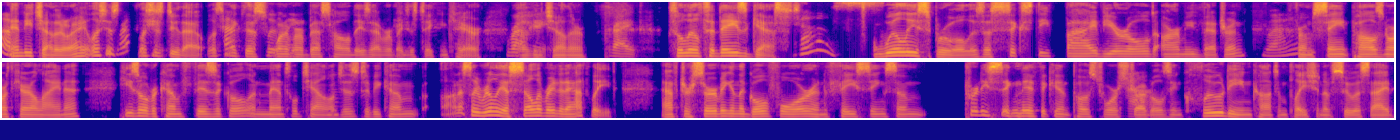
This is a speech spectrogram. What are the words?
Yeah. and each other right let's just let's just do that let's make this one of our best holidays ever by just taking care Right. of each other Right. So lil today's guest Yes. Willie Spruill is a 65 year old Army veteran Wow. from St. Pauls, North Carolina. He's overcome physical and mental mm-hmm. challenges to become, honestly, really a celebrated athlete. After serving in the Gulf War and facing some pretty significant post war Yeah. struggles, including contemplation of suicide,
